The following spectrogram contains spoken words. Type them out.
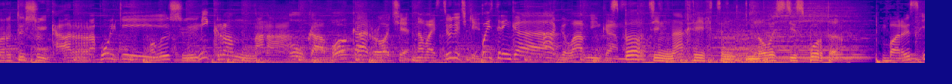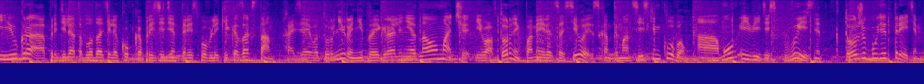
Коротыши. Карапульки. Малыши. Микронана. У кого короче. Новостюлечки. Быстренько. А главненько. Nachrichten. Новости спорта. Борис и Югра определят обладателя Кубка Президента Республики Казахстан. Хозяева турнира не проиграли ни одного матча и во вторник померятся силой с Ханты-Мансийским клубом. А Амур и Витязь выяснят, кто же будет третьим.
